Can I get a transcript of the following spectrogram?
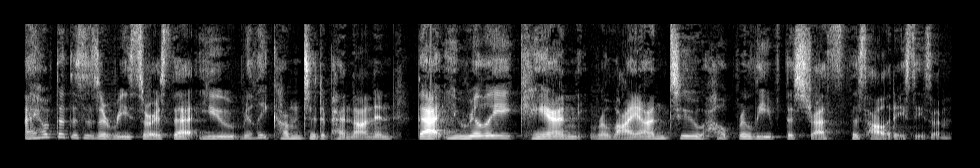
I hope that this is a resource that you really come to depend on and that you really can rely on to help relieve the stress this holiday season.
